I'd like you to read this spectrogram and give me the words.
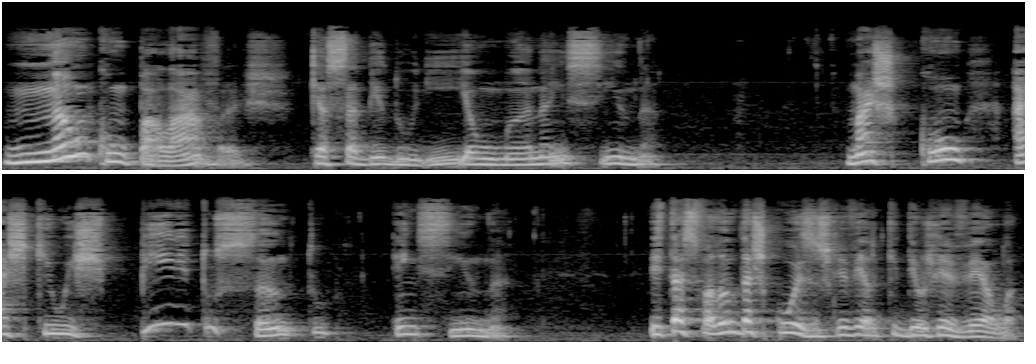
não com palavras que a sabedoria humana ensina, mas com as que o Espírito Santo ensina. Ele está se falando das coisas que Deus revela.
